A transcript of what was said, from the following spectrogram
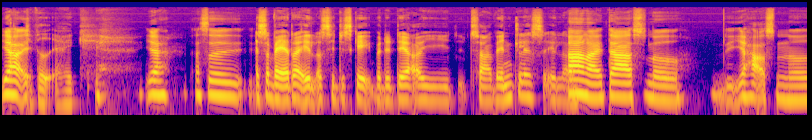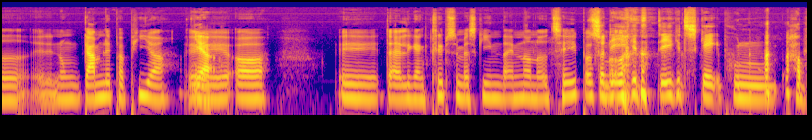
Jeg, Det ved jeg ikke. ja, altså, Altså, hvad er der ellers i det skab? Er det der, I tager vandglas? Eller? nej, nej, der er sådan noget, jeg har sådan noget, øh, nogle gamle papirer, øh, Ja. og øh, der ligger en klipsemaskine derinde og noget tape og Så sådan det er, noget. ikke et, det er ikke et skab, hun har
